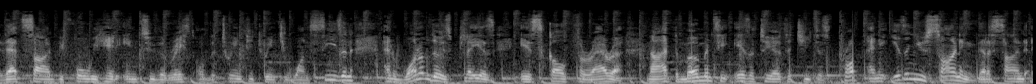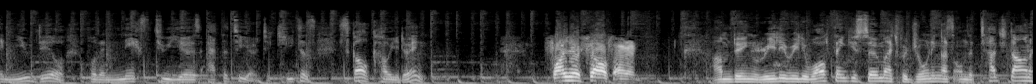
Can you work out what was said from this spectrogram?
that side before we head into the rest of the 2021 season. And one of those players is Schalk Ferreira. Now, at the moment, he is a Toyota Cheetahs prop and he is a new signing that has signed a new deal for the next two years at the Toyota Cheetahs. Schalk, how are you doing? Find yourself, Aaron. I'm doing really, really well. Thank you so much for joining us on the touchdown.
